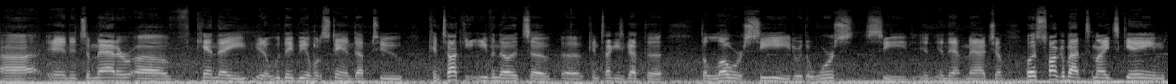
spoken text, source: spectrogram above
uh, and it's a matter of can they, you know, would they be able to stand up to Kentucky, even though it's a uh, Kentucky's got the the lower seed or the worst seed in, in that matchup. Well, let's talk about tonight's game.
